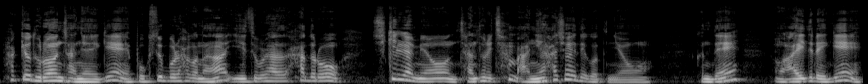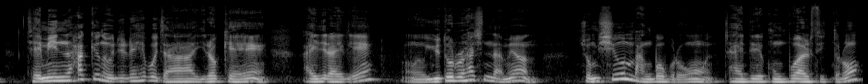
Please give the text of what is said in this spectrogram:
학교 들어온 자녀에게 복습을 하거나 예습을 하도록 시키려면 잔소리 참 많이 하셔야 되거든요. 근데 어, 아이들에게 재미있는 학교 놀이를 해보자 이렇게 아이들에게 어, 유도를 하신다면 좀 쉬운 방법으로 자녀들이 공부할 수 있도록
